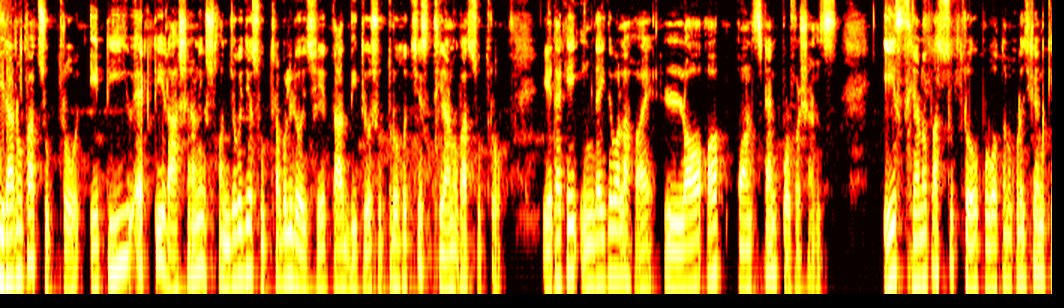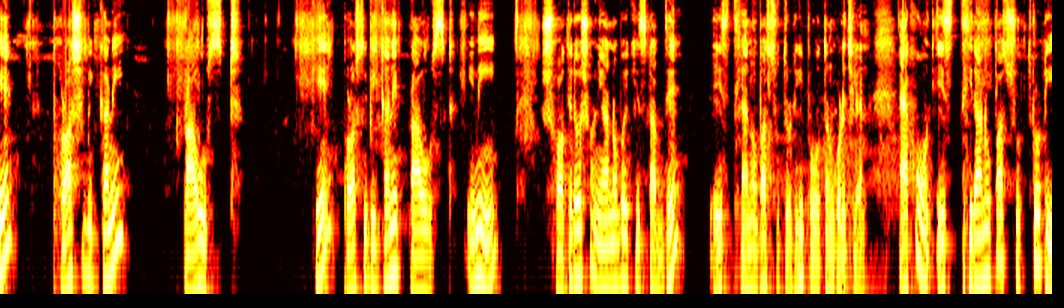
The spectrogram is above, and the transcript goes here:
স্থিরানুপাত সূত্র। এটি একটি রাসায়নিক সংযোগে যে সূত্রাবলী রয়েছে, তার দ্বিতীয় সূত্র হচ্ছে স্থিরানুপাত সূত্র। এটাকে ইংরাজিতে বলা হয় ল অফ কনস্ট্যান্ট প্রফেশনস। এই স্থিরানুপাত সূত্র প্রবর্তন করেছিলেন কে? ফরাসি বিজ্ঞানী প্রাউস্ট। কে? ফরাসি বিজ্ঞানী প্রাউস্ট। ইনি সতেরোশো নিরানব্বই খ্রিস্টাব্দে এই স্থিরানুপাত সূত্রটিকে প্রবর্তন করেছিলেন। এখন এই স্থিরানুপাত সূত্রটি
